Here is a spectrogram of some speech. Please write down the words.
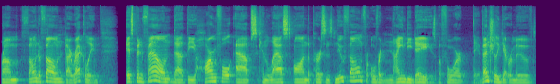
from phone to phone directly, it's been found that the harmful apps can last on the person's new phone for over 90 days before they eventually get removed,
